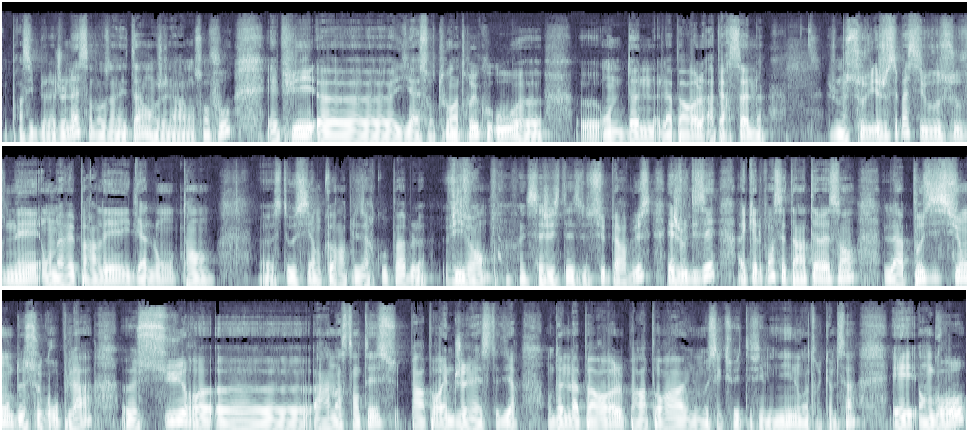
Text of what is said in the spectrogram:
le principe de la jeunesse hein, dans un état en général on s'en fout et puis euh, il y a surtout un truc où euh, euh, on ne donne la parole à personne je me souviens, je sais pas si vous vous souvenez, on avait parlé il y a longtemps. Euh, C'était aussi encore un plaisir coupable vivant. Il s'agissait de Superbus. Et je vous disais à quel point c'était intéressant la position de ce groupe-là euh, sur euh, à un instant T par rapport à une jeunesse. C'est-à-dire, on donne la parole par rapport à une homosexualité féminine ou un truc comme ça. Et en gros.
